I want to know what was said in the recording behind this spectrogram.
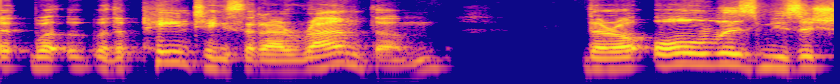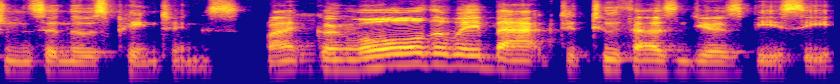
uh, well, the paintings that are around them there are always musicians in those paintings, right? Going mm-hmm. all the way back to 2000 years BC.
